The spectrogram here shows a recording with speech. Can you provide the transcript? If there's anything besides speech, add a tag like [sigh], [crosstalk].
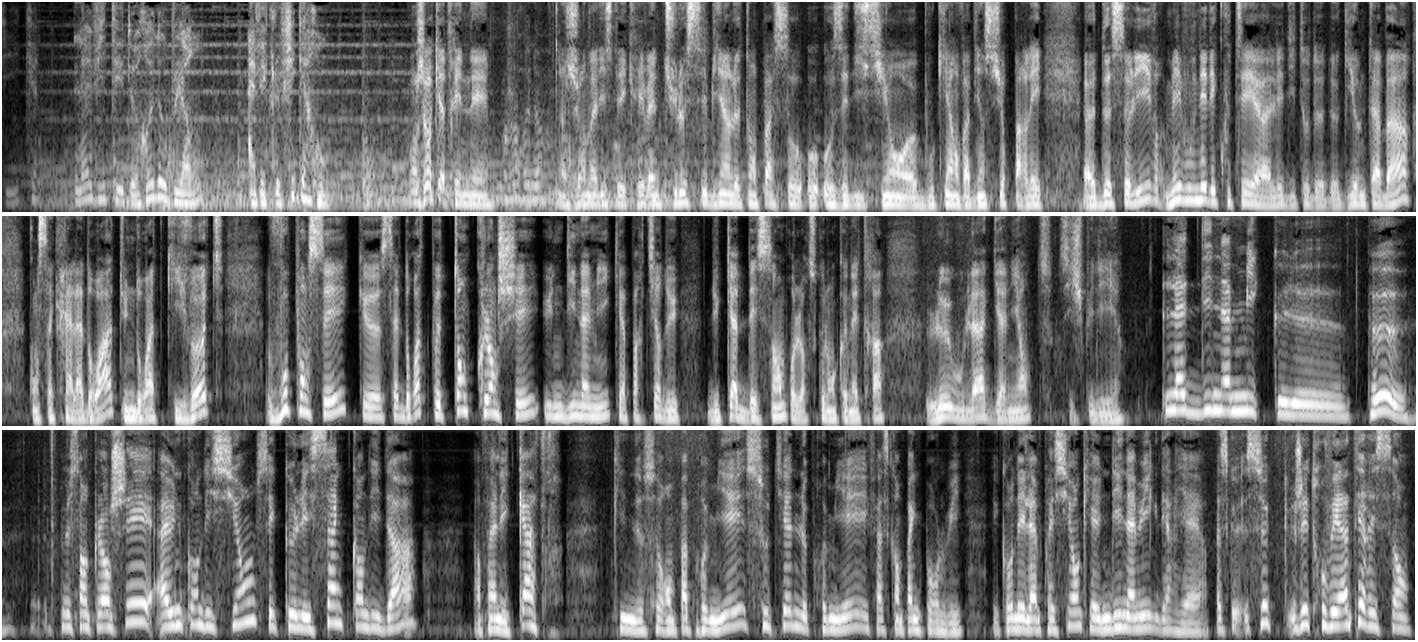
Politique, l'invité de Renaud Blanc avec le Figaro. Bonjour Catherine Ney. Bonjour Renaud. Journaliste et écrivaine, tu le sais bien, le temps passe aux, aux éditions euh, bouquins. On va bien sûr parler euh, de ce livre, mais vous venez d'écouter euh, l'édito de, de, Guillaume Tabar, consacré à la droite, une droite qui vote. Vous pensez que cette droite peut enclencher une dynamique à partir du, du 4 décembre, lorsque l'on connaîtra le ou la gagnante, si je puis dire? La dynamique peut, peut s'enclencher à une condition, c'est que les cinq candidats, enfin les quatre qui ne seront pas premiers soutiennent le premier et fassent campagne pour lui. Et qu'on ait l'impression qu'il y a une dynamique derrière. Parce que ce que j'ai trouvé intéressant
